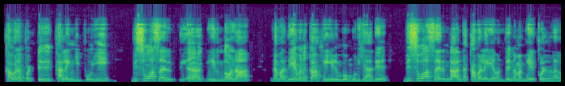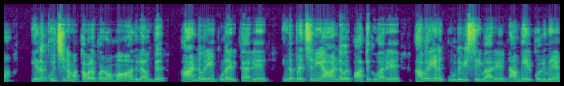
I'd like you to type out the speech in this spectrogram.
கவலைப்பட்டு கலங்கி போய் விசுவாசம் இரு- அஹ் இருந்தோம்னா நம்ம தேவனுக்காக எழும்ப முடியாது. விசுவாசம் இருந்தா அந்த கவலைய வந்து நம்ம மேற்கொள்ளலாம். எதை குறிச்சு நம்ம கவலைப்படுறோமோ அதுல வந்து ஆண்டவர் என் கூட இருக்காரு. இந்த பிரச்சனைய ஆண்டவர் பாத்துக்குவாரு. அவர் எனக்கு உதவி செய்வாரு. நான் மேற்கொள்ளுவேன்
